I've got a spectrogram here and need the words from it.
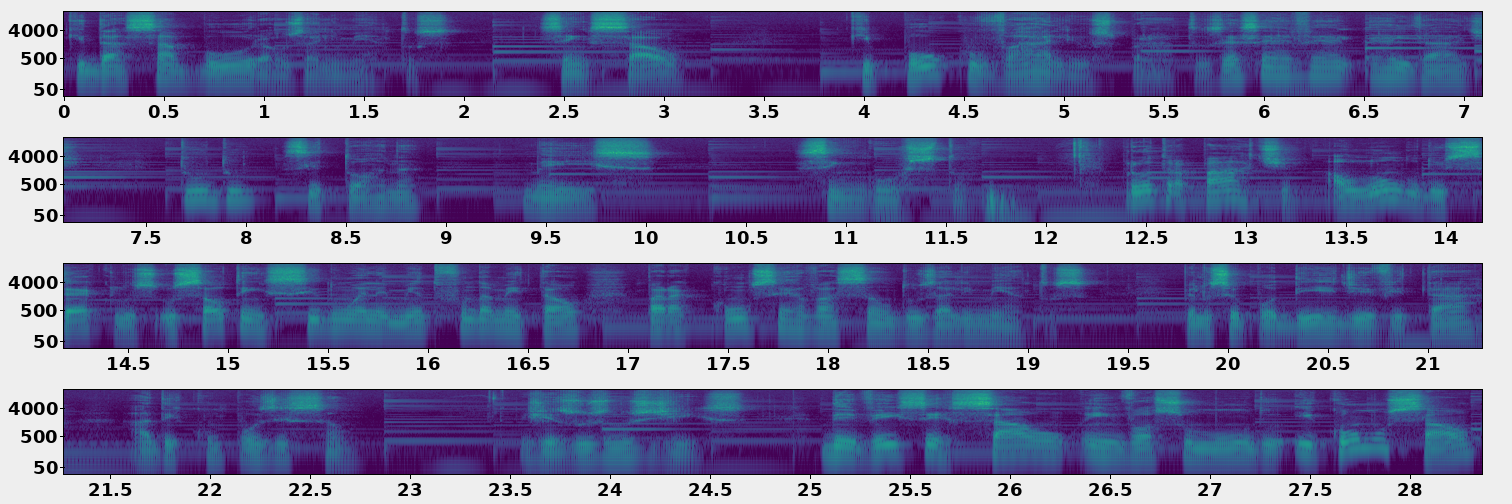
que dá sabor aos alimentos. Sem sal, que pouco vale os pratos. Essa é a realidade. Tudo se torna mês sem gosto. Por outra parte, ao longo dos séculos, o sal tem sido um elemento fundamental para a conservação dos alimentos, pelo seu poder de evitar a decomposição. Jesus nos diz: Deveis ser sal em vosso mundo, e como sal,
